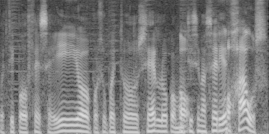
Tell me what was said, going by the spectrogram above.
pues tipo CSI o por supuesto Sherlock o muchísimas series. O House.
